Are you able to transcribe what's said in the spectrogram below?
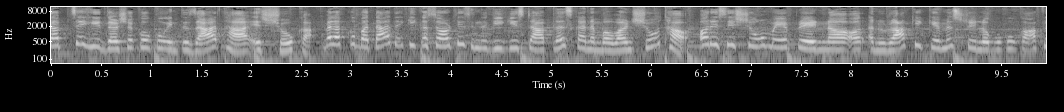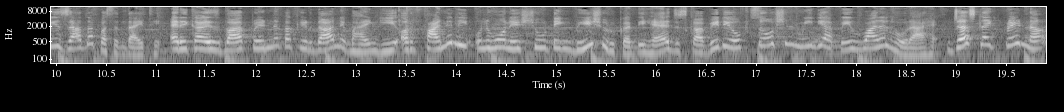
तब से ही दर्शकों को इंतज़ार था इस शो का। मैं आपको बता दें कि कसौटी ज़िंदगी की स्टार प्लस का नंबर वन शो था और इसी शो में प्रेरणा और अनुराग की केमिस्ट्री लोगों को काफ़ी ज़्यादा पसंद आई थी। एरिका इस बार प्रेरणा का किरदार निभाएँगी और फाइनली उन्होंने शूटिंग भी शुरू कर दी है, जिसका वीडियो सोशल मीडिया पे वायरल हो रहा है। जस्ट लाइक प्रेरणा,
